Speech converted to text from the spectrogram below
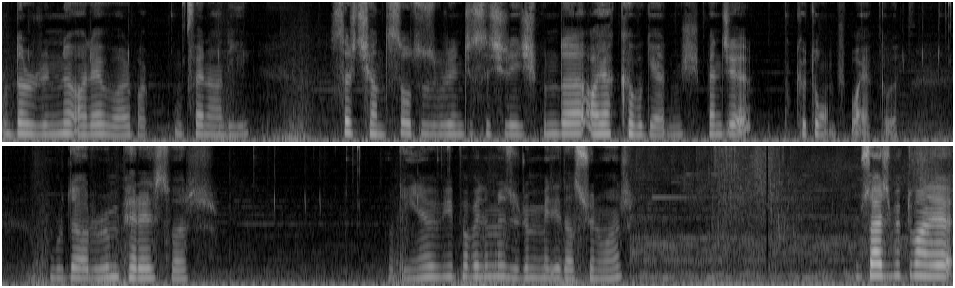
Burada ürünlü alev var. Bak fena değil. Sırt çantası 31. sıçrayış. Bunda ayakkabı gelmiş. Bence kötü olmuş bu ayakkabı. Burada ürün peres var. Burada yine bir papelimiz ürün meditasyonu var. Bu sadece büyük ihtimalle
